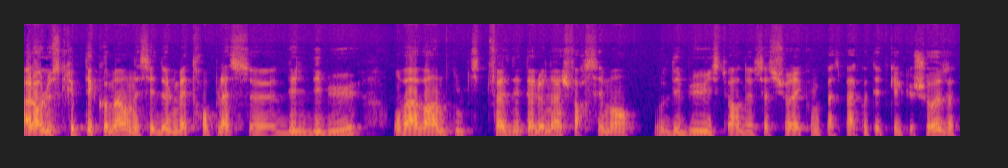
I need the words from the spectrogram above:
Alors le script est commun, on essaie de le mettre en place euh, dès le début. On va avoir une petite phase d'étalonnage forcément au début, histoire de s'assurer qu'on ne passe pas à côté de quelque chose.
